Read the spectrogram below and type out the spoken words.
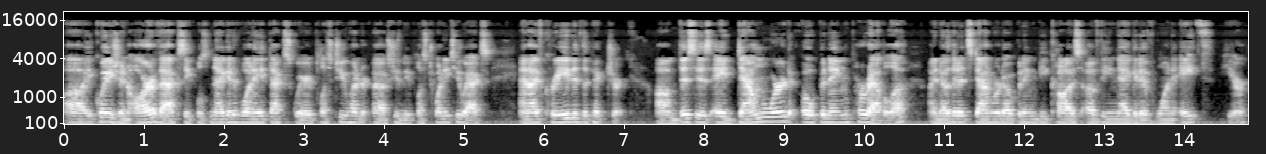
uh, equation r of x equals negative 1 8 x squared plus 200, uh, excuse me, plus 22x, and I've created the picture. Um, this is a downward opening parabola. I know that it's downward opening because of the negative 1 8 here.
